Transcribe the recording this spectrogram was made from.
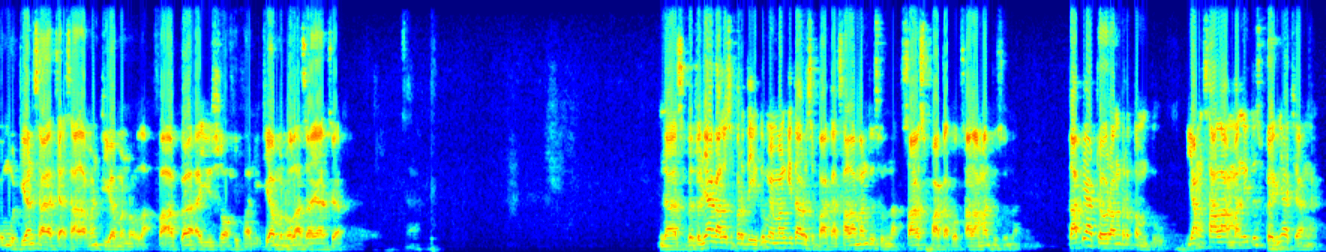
Kemudian saya ajak salaman, dia menolak. Fa'aba ayu sohifani. Dia menolak, saya ajak. Nah sebetulnya kalau seperti itu memang kita harus sepakat. Salaman itu sunat. Saya sepakat, oh, salaman itu sunat. Tapi ada orang tertentu yang salaman itu sebaiknya jangan.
